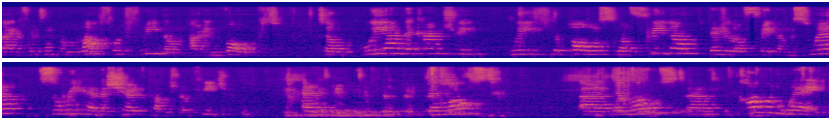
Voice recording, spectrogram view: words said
like for example, love for freedom are invoked. So we are the country with the Poles love freedom, they love freedom as well, so we have a shared cultural feature. And the most, uh, the most um, common way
